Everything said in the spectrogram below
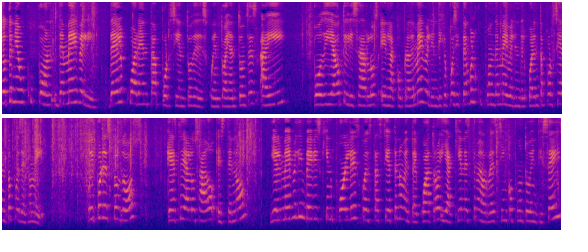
yo tenía un cupón de Maybelline del 40% de descuento allá. Entonces ahí podía utilizarlos en la compra de Maybelline. Dije, pues si tengo el cupón de Maybelline del 40%, pues déjame ir. Fui por estos dos, que este ya lo he usado, este no. Y el Maybelline Baby Skin Poreless cuesta $7.94 y aquí en este me ahorré 5.26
